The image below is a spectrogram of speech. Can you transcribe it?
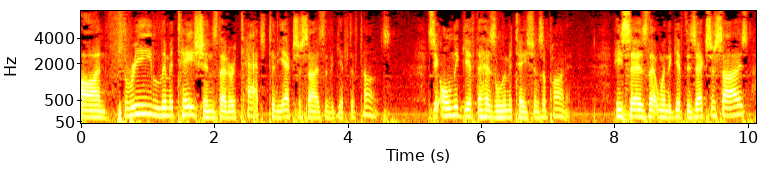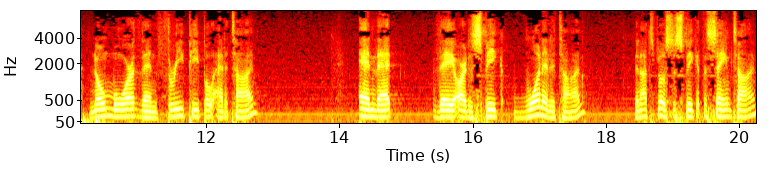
on three limitations that are attached to the exercise of the gift of tongues. It's the only gift that has limitations upon it. He says that when the gift is exercised, no more than three people at a time, and that they are to speak one at a time. They're not supposed to speak at the same time.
